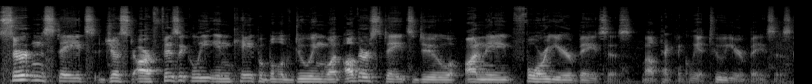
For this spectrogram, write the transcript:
certain states just are physically incapable of doing what other states do on a four-year basis. Well, technically a two-year basis.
